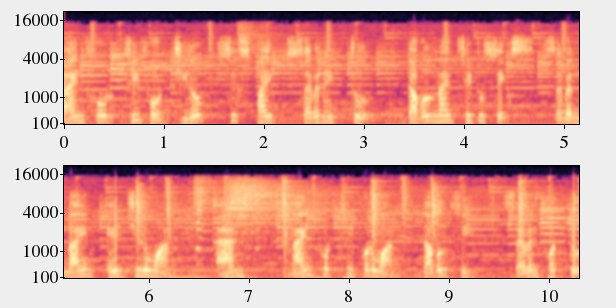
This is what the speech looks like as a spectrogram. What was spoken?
nine four three four zero six five seven eight two, double nine three two six seven nine eight zero one, and nine four three four one double three seven four two.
